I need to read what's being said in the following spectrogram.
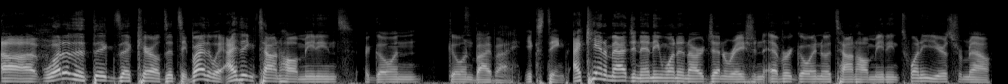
uh, one of the things that Carroll did say. By the way, I think town hall meetings are going going bye bye, extinct. I can't imagine anyone in our generation ever going to a town hall meeting twenty years from now.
